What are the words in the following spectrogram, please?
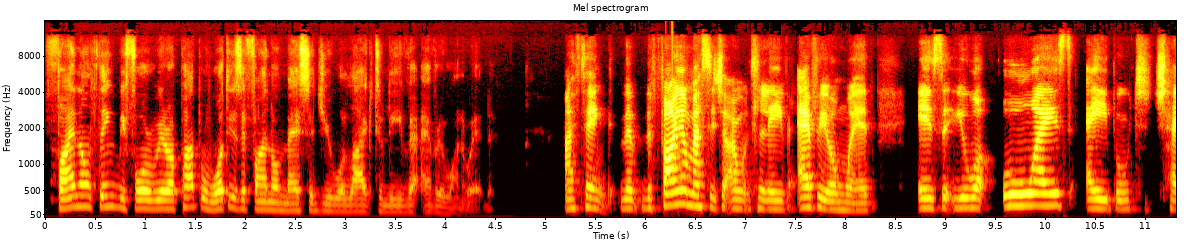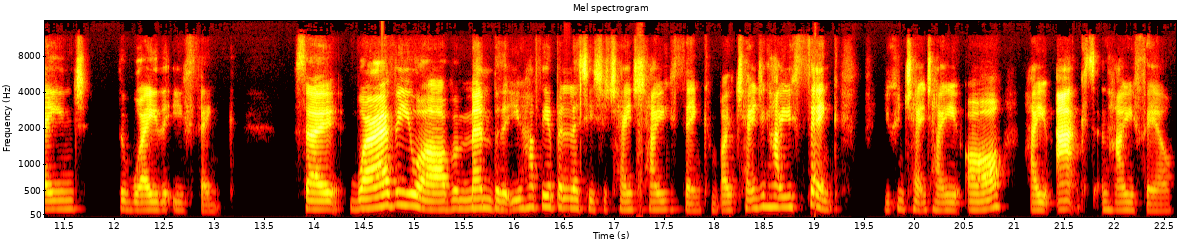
final thing before we wrap up what is the final message you would like to leave everyone with? I think the, the final message that i want to leave everyone with is that you are always able to change the way that you think so wherever you are remember that you have the ability to change how you think and by changing how you think you can change how you are how you act and how you feel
